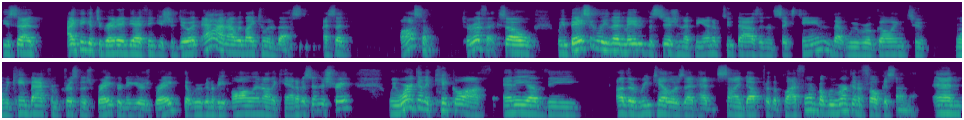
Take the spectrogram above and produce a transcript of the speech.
He said, I think it's a great idea. I think you should do it. And I would like to invest. I said, awesome, terrific. So we basically then made a decision at the end of 2016 that we were going to, when we came back from Christmas break or New Year's break, that we were going to be all in on the cannabis industry. We weren't going to kick off any of the other retailers that had signed up for the platform, but we weren't going to focus on them. And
